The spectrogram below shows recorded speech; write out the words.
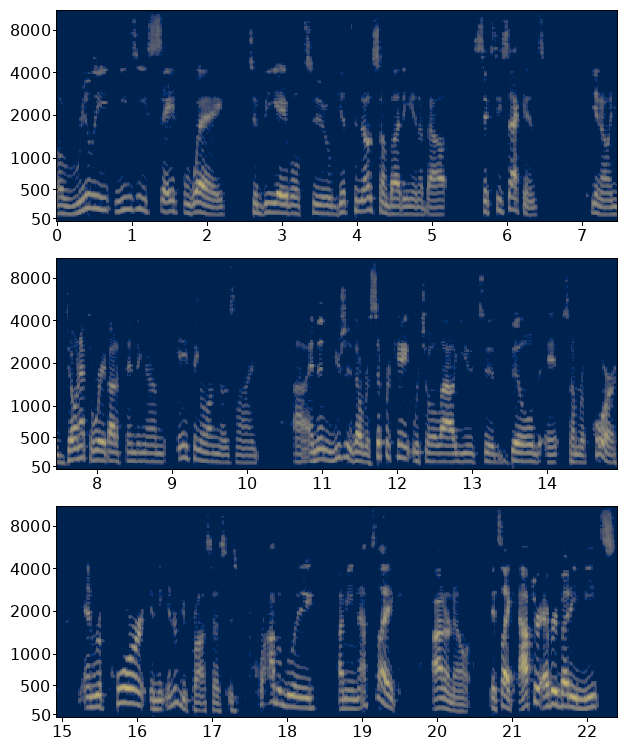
a really easy, safe way to be able to get to know somebody in about 60 seconds, you know, and you don't have to worry about offending them, anything along those lines. Uh, and then usually they'll reciprocate, which will allow you to build a, some rapport. And rapport in the interview process is probably, I mean, that's like I don't know. It's like after everybody meets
